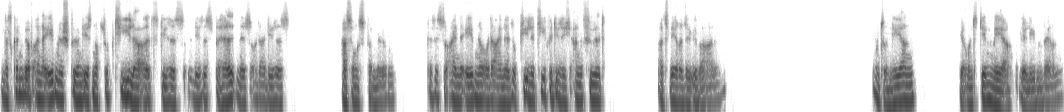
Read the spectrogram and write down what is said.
Und das können wir auf einer Ebene spüren, die ist noch subtiler als dieses, dieses Behältnis oder dieses Fassungsvermögen. Das ist so eine Ebene oder eine subtile Tiefe, die sich anfühlt, als wäre sie überall. Und so nähern wir uns dem Meer, wir lieben werden.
